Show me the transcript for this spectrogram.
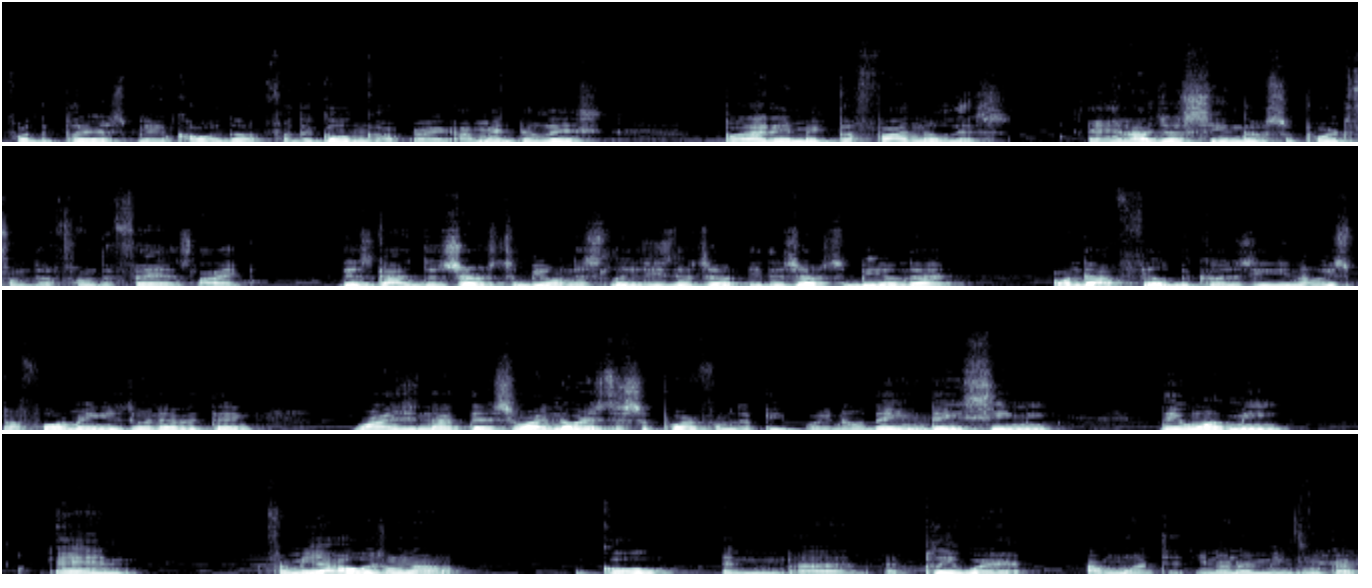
for the players being called up for the Gold Cup, right? I made the list, but I didn't make the final list. And I just seen the support from the from the fans. Like this guy deserves to be on this list. He deserves he deserves to be on that on that field because he, you know he's performing, he's doing everything. Why is he not there? So I noticed the support from the people. You know, they they see me, they want me, and for me, I always want to go and um, and play where I'm wanted. You know what I mean? Okay.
